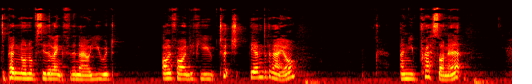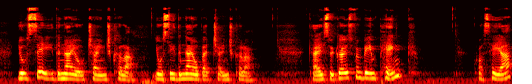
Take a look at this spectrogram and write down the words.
depending on obviously the length of the nail, you would, I find if you touch the end of the nail and you press on it, you'll see the nail change colour. You'll see the nail bed change colour. Okay, so it goes from being pink across here,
